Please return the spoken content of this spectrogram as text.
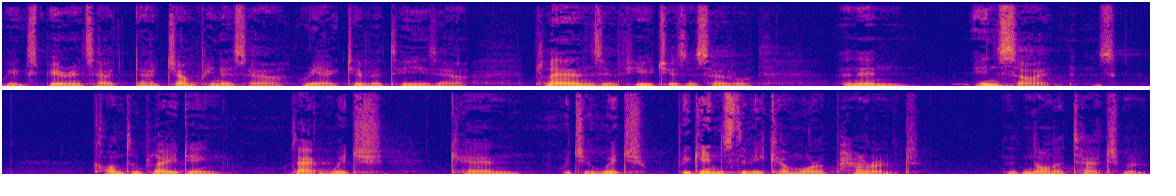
We experience our, our jumpiness, our reactivities, our plans and futures and so forth. And then insight is contemplating that which can, which, which begins to become more apparent, the non-attachment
